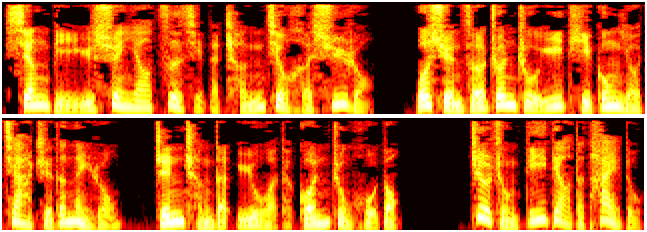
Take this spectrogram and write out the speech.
相比于炫耀自己的成就和虚荣，我选择专注于提供有价值的内容，真诚的与我的观众互动。这种低调的态度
